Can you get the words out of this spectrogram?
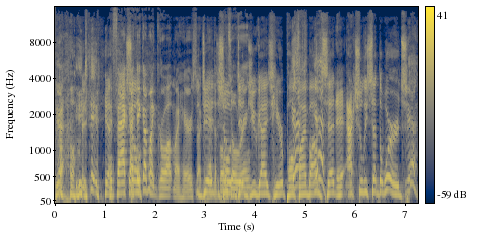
Yeah, he did. Yeah. In fact, I think I might grow out my hair so I can Did, the so did ring. you guys hear Paul Yes, Finebaum yes. said actually said the words? Yeah.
